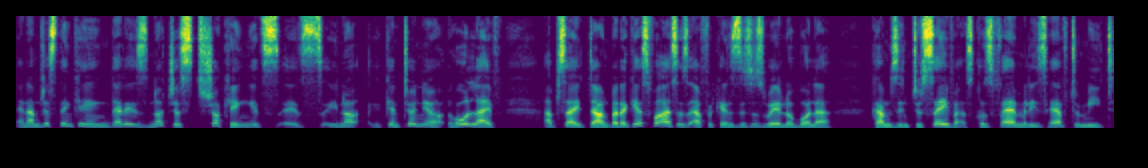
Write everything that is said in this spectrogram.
And I'm just thinking that is not just shocking. It's it's you know it can turn your whole life upside down. But I guess for us as Africans, this is where lobola comes in to save us because families have to meet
